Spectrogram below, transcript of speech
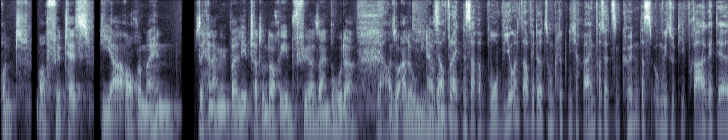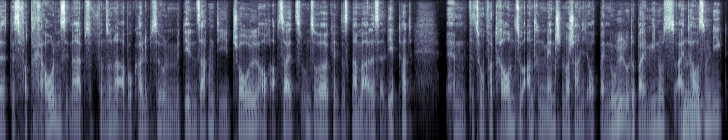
Und auch für Tess, die ja auch immerhin sehr lange überlebt hat und auch eben für seinen Bruder. Ja. Also alle um ihn herum. Ist auch vielleicht eine Sache, wo wir uns auch wieder zum Glück nicht reinversetzen können, dass irgendwie so die Frage der, des Vertrauens innerhalb von so einer Apokalypse und mit den Sachen, die Joel auch abseits unserer Kenntnisnahme alles erlebt hat, ähm, so Vertrauen zu anderen Menschen wahrscheinlich auch bei null oder bei minus 1000 mhm. liegt.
